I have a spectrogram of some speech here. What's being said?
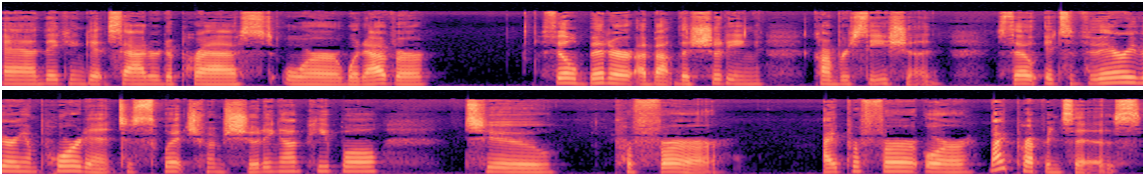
and they can get sad or depressed or whatever, feel bitter about the shoulding conversation. So it's very, very important to switch from shoulding on people to prefer. I prefer, or my preferences.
